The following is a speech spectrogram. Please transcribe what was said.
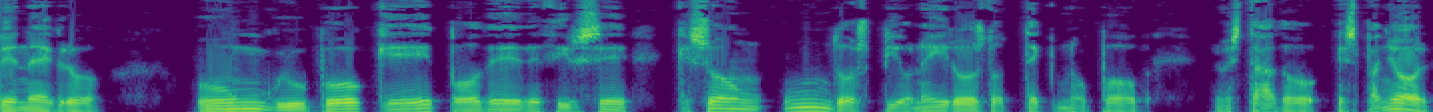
azul e negro, un grupo que pode decirse que son un dos pioneiros do tecnopop no estado español.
